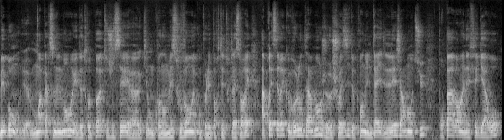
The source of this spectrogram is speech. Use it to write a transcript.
Mais bon, euh, moi personnellement et d'autres potes, je sais euh, qu'on en met souvent et qu'on peut les porter toute la soirée. Après, c'est vrai que volontairement, je choisis de prendre une taille légèrement au-dessus pour pas avoir un effet garrot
